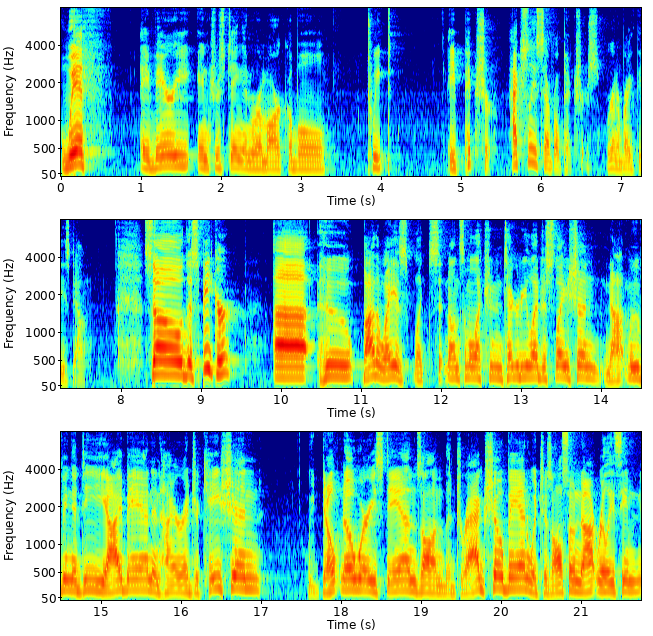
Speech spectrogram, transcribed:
with a very interesting and remarkable tweet, a picture, actually, several pictures. We're going to break these down. So, the speaker, uh, who, by the way, is like sitting on some election integrity legislation, not moving a DEI ban in higher education. We don't know where he stands on the drag show ban, which is also not really seemed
